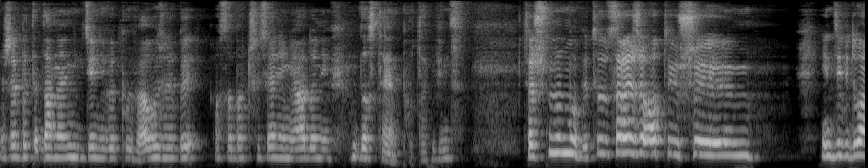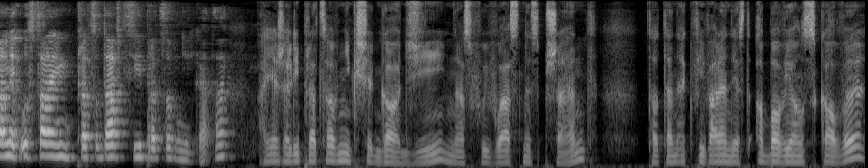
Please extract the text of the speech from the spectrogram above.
żeby te dane nigdzie nie wypływały, żeby osoba trzecia nie miała do nich dostępu. Tak więc też no mówię, to zależy od już indywidualnych ustaleń pracodawcy i pracownika, tak? A jeżeli pracownik się godzi na swój własny sprzęt, to ten ekwiwalent jest obowiązkowy,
